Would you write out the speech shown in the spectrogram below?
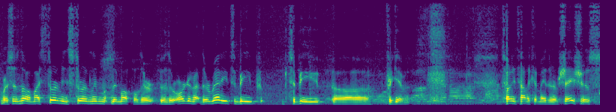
Says, no, my Sturin means Sturin Limokal. They're, they're organized, they're ready to be, to be uh, forgiven. Tony Tanaka made the Rav Sheshus,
